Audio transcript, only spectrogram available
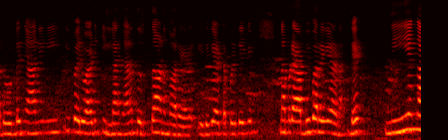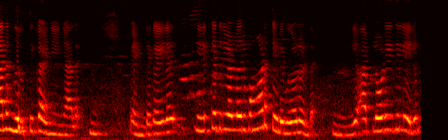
അതുകൊണ്ട് ഞാൻ ഇനി ഈ പരിപാടിക്കില്ല. ഞാൻ നിർത്താണെന്ന് പറയുകയാണ്. ഇത് കേട്ടപ്പോഴത്തേക്കും നമ്മുടെ അഭി പറയുകയാണ് ദേ നീ എങ്ങാനും നിർത്തി കഴിഞ്ഞു കഴിഞ്ഞാൽ എന്റെ കയ്യിൽ നിനക്കെതിരെയുള്ള ഒരുപാട് തെളിവുകളുണ്ട്. നീ അപ്ലോഡ് ചെയ്തില്ലെങ്കിലും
